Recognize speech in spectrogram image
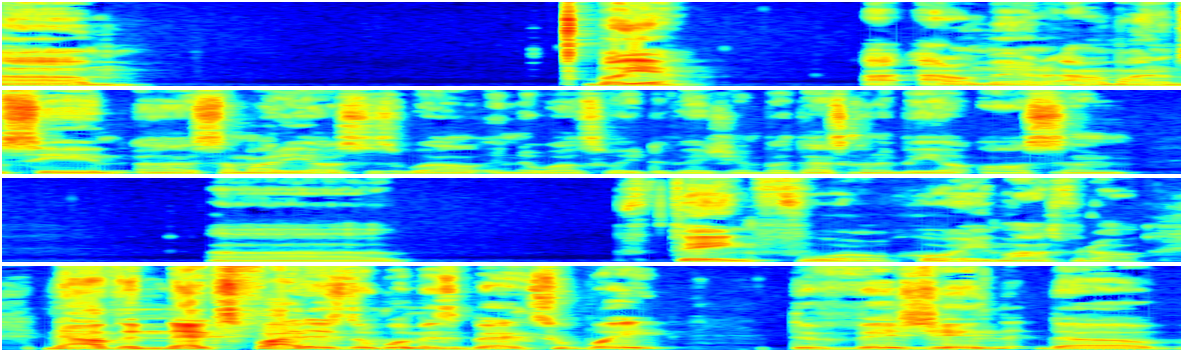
Um, but yeah, I, I don't mind. I don't mind him seeing uh, somebody else as well in the welterweight division. But that's going to be an awesome uh, thing for Jorge Masvidal. Now the next fight is the women's bantamweight division. The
